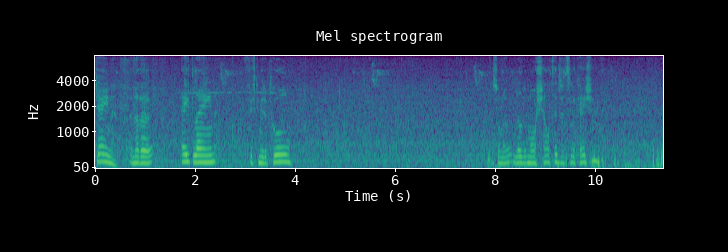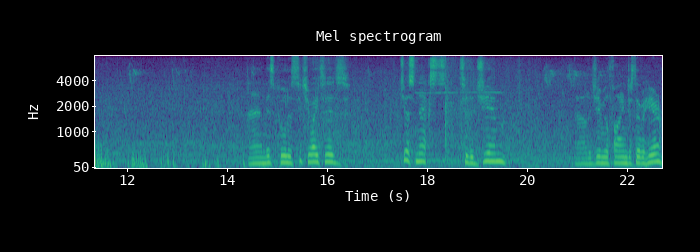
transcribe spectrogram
Again, another eight lane, 50 meter pool. This one a little bit more sheltered, its location. And this pool is situated just next to the gym. Uh, the gym you'll find just over here.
